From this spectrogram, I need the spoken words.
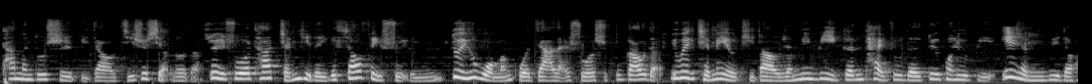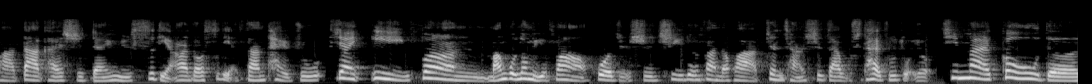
他们都是比较及时享乐的，所以说它整体的一个消费水平对于我们国家来说是不高的，因为前面有提到人民币跟泰铢的兑换率比，一人民币的话大概是等于四点二到四点三泰铢，像一份芒果糯米饭或者是吃一顿饭的话，正常是在五十泰铢左右。清迈购物的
